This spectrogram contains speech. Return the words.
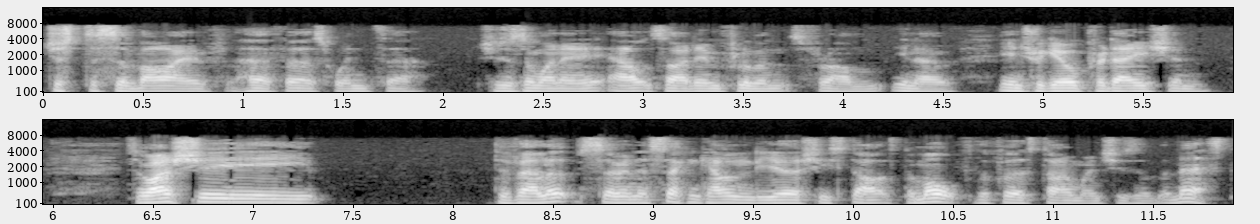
just to survive her first winter. She doesn't want any outside influence from, you know, intraguild predation. So as she develops, so in the second calendar year, she starts to molt for the first time when she's at the nest.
